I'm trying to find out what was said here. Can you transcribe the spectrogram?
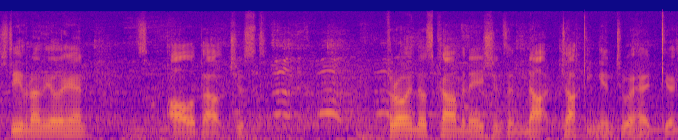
Steven, on the other hand, it's all about just throwing those combinations and not ducking into a head kick.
